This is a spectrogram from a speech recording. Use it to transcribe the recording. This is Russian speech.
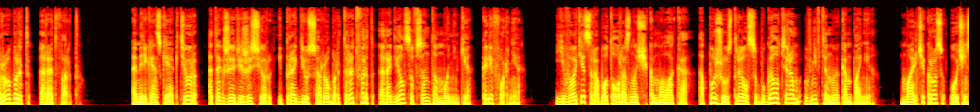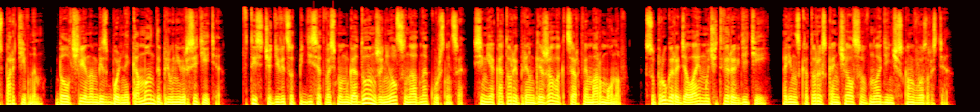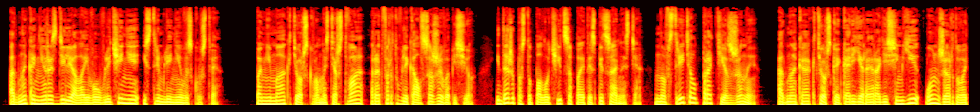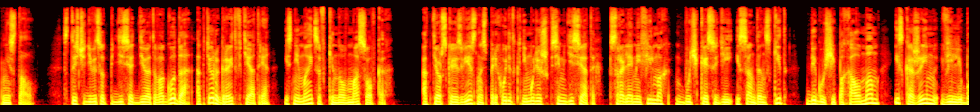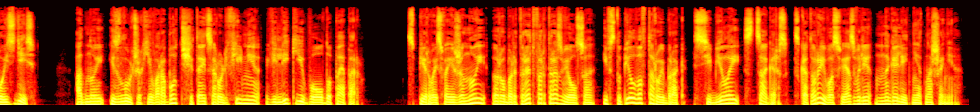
Роберт Редфорд Американский актер, а также режиссер и продюсер Роберт Редфорд родился в Санта-Монике, Калифорния. Его отец работал разносчиком молока, а позже устроился бухгалтером в нефтяную компанию. Мальчик рос очень спортивным, был членом бейсбольной команды при университете. В 1958 году он женился на однокурснице, семья которой принадлежала к церкви мормонов. Супруга родила ему четверых детей, один из которых скончался в младенческом возрасте однако не разделяла его увлечение и стремление в искусстве. Помимо актерского мастерства, Редфорд увлекался живописью и даже поступал учиться по этой специальности, но встретил протест жены. Однако актерской карьерой ради семьи он жертвовать не стал. С 1959 года актер играет в театре и снимается в кино в массовках. Актерская известность приходит к нему лишь в 70-х с ролями в фильмах «Буч Кэссиди» и «Санденс Кит», «Бегущий по холмам» и «Скажи им, Вилли Бой здесь». Одной из лучших его работ считается роль в фильме «Великий Волдо Пеппер». С первой своей женой Роберт Редфорд развелся и вступил во второй брак с Сибилой Сцагарс, с которой его связывали многолетние отношения.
